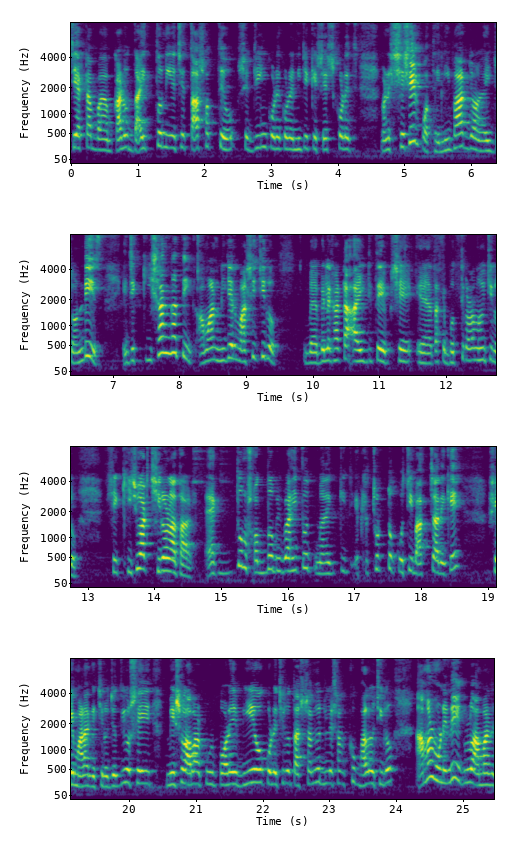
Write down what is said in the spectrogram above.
যে একটা কারুর দায়িত্ব নিয়েছে, তা সত্ত্বেও সে ড্রিঙ্ক করে করে নিজেকে শেষ করে মানে শেষের পথে লিভার এই জন্ডিস এই যে কী সাংঘাতিক, আমার নিজের মাসি ছিল বেলেঘাটা আইডিতে সে তাকে ভর্তি করানো হয়েছিল। সে কিছু আর ছিল না তার। একদম সদ্য বিবাহিত মানে কি, একটা ছোট্ট কচি বাচ্চা রেখে সে মারা গেছিল। যদিও সেই মেশো আবার পুর- বিয়েও করেছিল, তার সঙ্গে রিলেশন খুব ভালো ছিল। আমার মনে নেই, এগুলো আমার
